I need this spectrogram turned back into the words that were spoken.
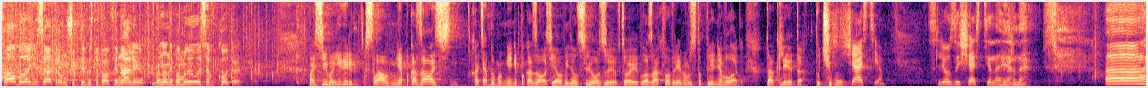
Слава була ініціатором, щоб ти виступав в фіналі. Вона не помилилася вкотре. Спасибо, Игорь. Слава, мне показалось, хотя, думаю, мне не показалось, я увидел слезы в твоих глазах во время выступления Влада. Так ли это? Почему? Счастье. Слезы счастья, наверное. А,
